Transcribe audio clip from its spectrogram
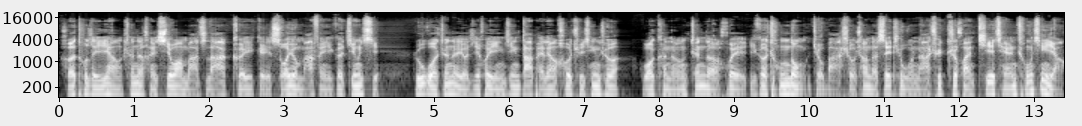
和兔子一样，真的很希望马自达可以给所有马粉一个惊喜。如果真的有机会引进大排量后驱新车，我可能真的会一个冲动就把手上的 CT 五拿去置换贴钱充信仰。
